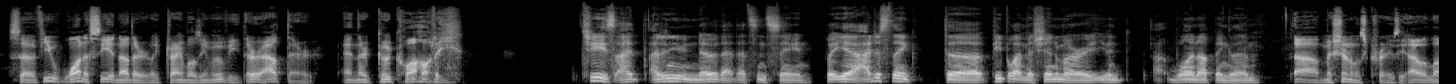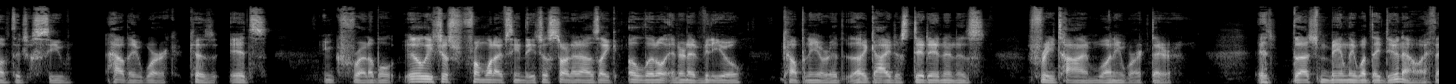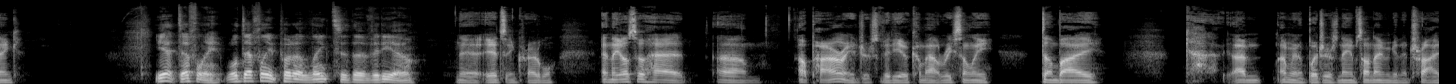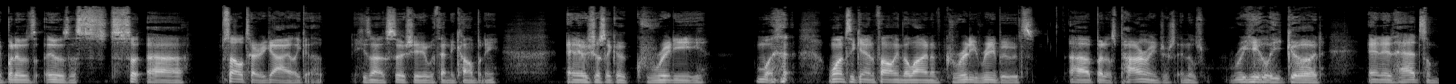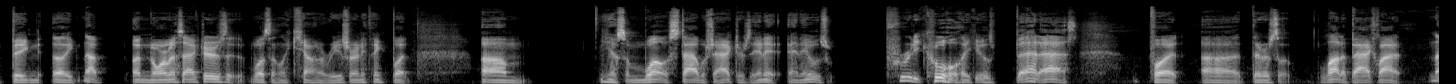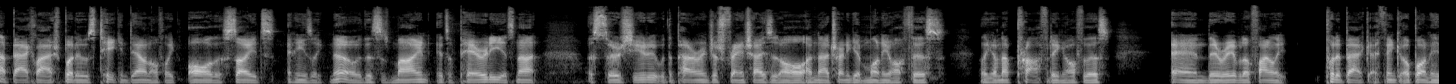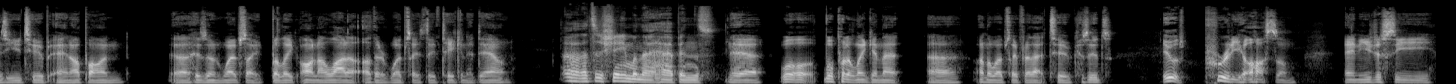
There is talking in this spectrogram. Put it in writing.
So if you want to see another like Dragon Ball Z movie, they're out there and they're good quality. Jeez, I I didn't even know that. That's insane. But yeah, I just think the people at Machinima are even one upping them. Uh, Machinima was crazy. I would love to just see how they work because it's incredible. At least just from what I've seen, they just started out as like a little internet video company or a guy just did it in his free time when he worked there. It's, that's mainly what they do now, I think. Yeah, definitely. We'll definitely put a link to the video. Yeah, it's incredible. And they also had um, a Power Rangers video come out recently, done by. God, I'm I'm gonna butcher his name, so I'm not even gonna try. But it was it was a uh, solitary guy, like a he's not associated with any company, and it was just like a gritty. Once again, following the line of gritty reboots, uh, but it was Power Rangers, and it was really good, and it had some big, like not enormous actors. It wasn't like Keanu Reeves or anything, but um, you know, some well established actors in it, and it was pretty cool. Like it was badass. But uh there was a lot of backlash not backlash, but it was taken down off like all the sites and he's like, No, this is mine. It's a parody, it's not associated with the Power Rangers franchise at all. I'm not trying to get money off this. Like I'm not profiting off of this. And they were able to finally put it back, I think, up on his YouTube and up on uh, his own website. But like on a lot of other websites they've taken it down. Oh, that's a shame when that happens. Yeah, we'll we'll put a link in that uh, on the website for that too, because it's it was pretty awesome, and you just see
